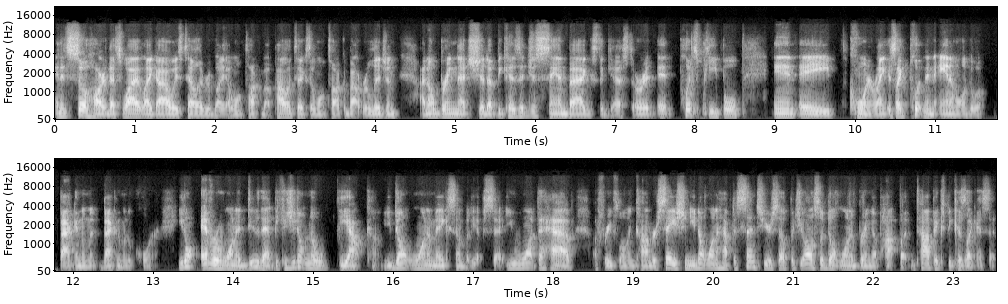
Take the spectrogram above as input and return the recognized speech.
And it's so hard. That's why like i always tell everybody i won't talk about politics. I won't talk about religion. I don't bring that shit up because it just sandbags the guest or it, it puts people in a corner right? It's like putting an animal into a back in them back in them a corner. You don't ever want to do that because you don't know the outcome. You don't want to make somebody upset. You want to have a free flowing conversation. You don't want to have to censor yourself, but you also don't want to bring up hot button topics because, like I said,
